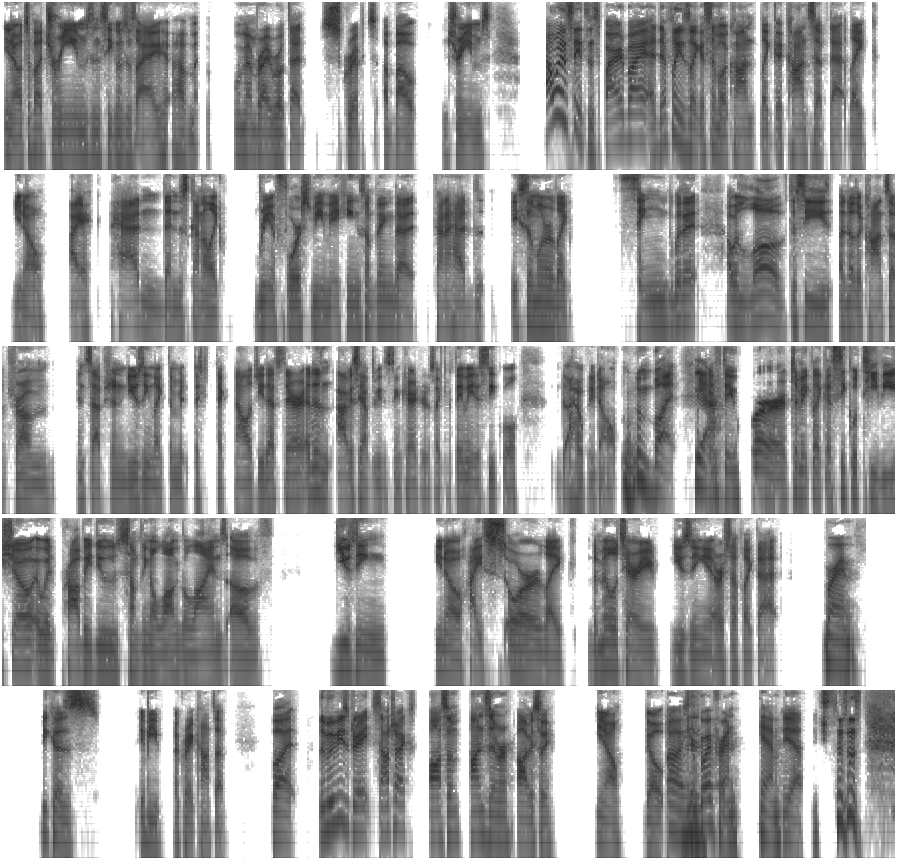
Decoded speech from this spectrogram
you know, it's about dreams and sequences. I have remember I wrote that script about dreams. I wouldn't say it's inspired by it. It definitely is like a similar con, like a concept that like you know I had, and then just kind of like reinforced me making something that kind of had a similar like thing with it. I would love to see another concept from Inception using like the, the technology that's there. It doesn't obviously have to be the same characters. Like if they made a sequel, I hope they don't. but Yeah. if they were to make like a sequel TV show, it would probably do something along the lines of using, you know, heists or like the military using it or stuff like that Right. because it'd be a great concept. But the movie's great. Soundtrack's awesome. Hans Zimmer, obviously, you know, go. Oh, your boyfriend. Yeah. Yeah.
